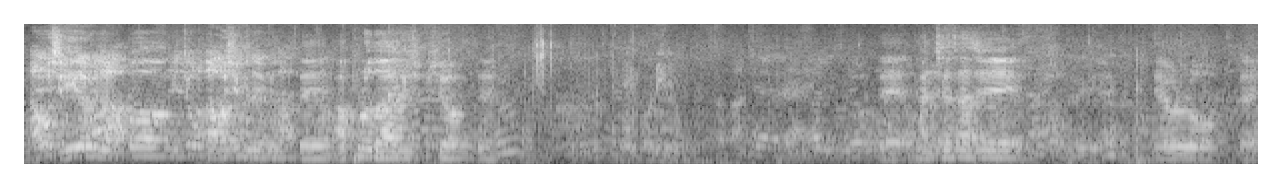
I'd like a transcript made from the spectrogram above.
나오시면 됩니다. 번- 이쪽으로 나오시면 됩니다. 네 앞으로 나와 주십시오. 네. 네 단체 사진 대열로 네.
